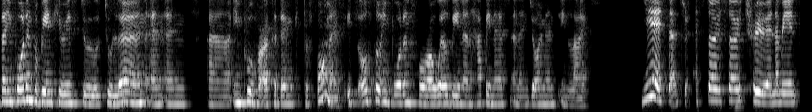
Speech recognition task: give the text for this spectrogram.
the importance of being curious to, to learn and, and uh, improve our academic performance. It's also important for our well-being and happiness and enjoyment in life. Yes that's so so true. And i mean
